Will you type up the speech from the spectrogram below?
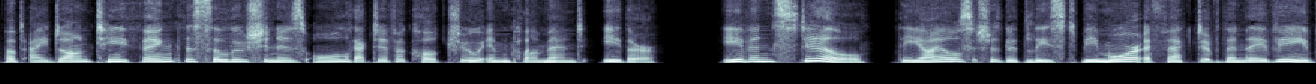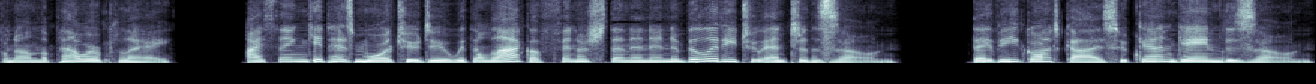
but I don't think the solution is all that difficult to implement either. Even still, the Isles should at least be more effective than they've been on the power play. I think it has more to do with a lack of finish than an inability to enter the zone. They've got guys who can gain the zone.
